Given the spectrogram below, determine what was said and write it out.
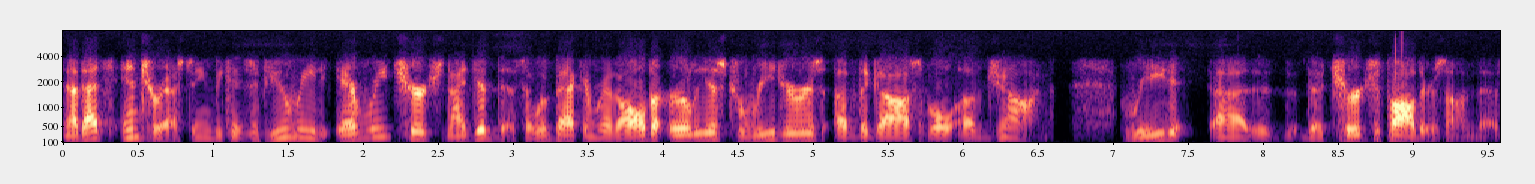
Now that's interesting because if you read every church, and I did this, I went back and read all the earliest readers of the Gospel of John. Read uh, the church fathers on this,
